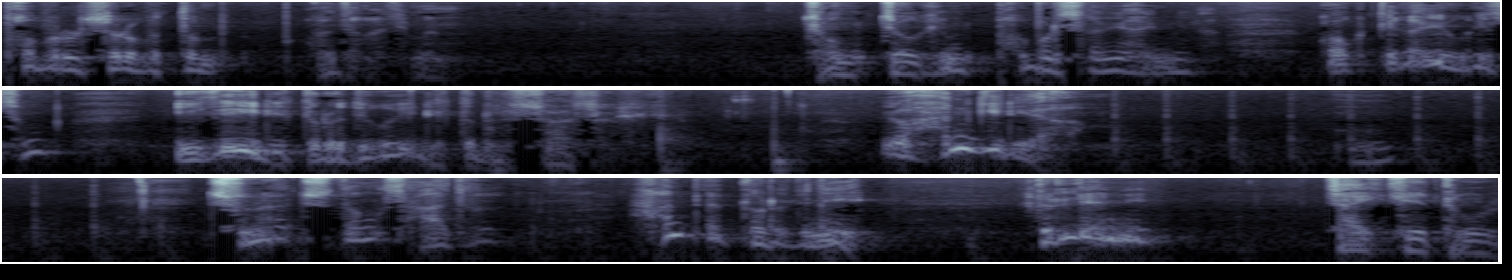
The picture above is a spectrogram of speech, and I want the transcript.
포불수로부터 거정하지만 종적인 포불선이 아닙니다. 꼭대가 여기서 이게 이리 떨어지고 이리 떨어질 수 없어요. 이한 길이야. 음. 추나 추동 사절 한 대 떨어지니 그러려니 자기 계통을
